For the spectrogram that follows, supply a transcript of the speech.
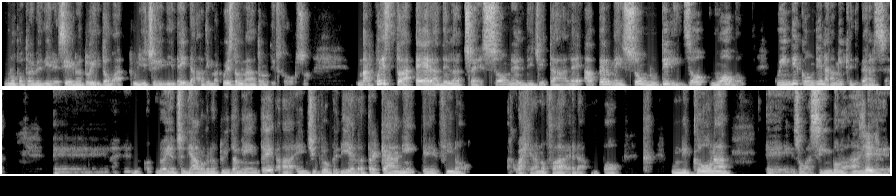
uno potrebbe dire sì è gratuito ma tu gli cedi dei dati ma questo è un altro discorso. Ma questa era dell'accesso nel digitale ha permesso un utilizzo nuovo quindi con dinamiche diverse. Eh, noi accediamo gratuitamente a enciclopedie, la Treccani, che fino a qualche anno fa era un po' un'icona, eh, insomma, simbolo anche sì.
